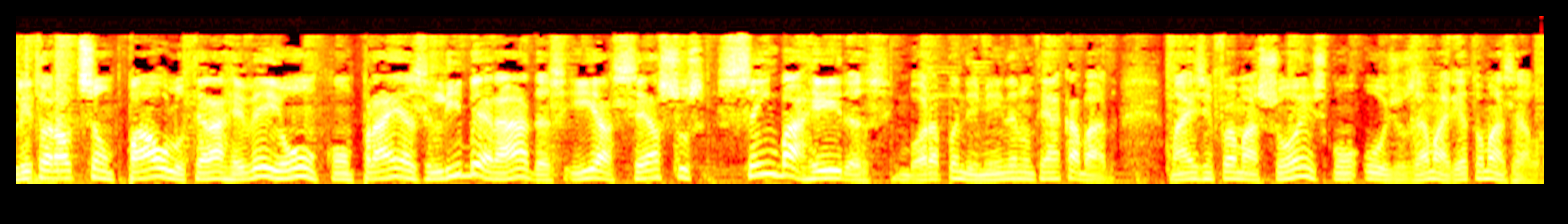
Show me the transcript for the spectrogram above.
Litoral de São Paulo terá Réveillon com praias liberadas e acessos sem barreiras, embora a pandemia ainda não tenha acabado. Mais informações com o José Maria Tomazella.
